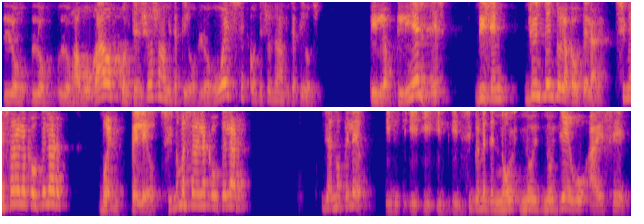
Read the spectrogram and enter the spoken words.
los, los, los abogados contenciosos administrativos, los jueces contenciosos administrativos y los clientes dicen, yo intento la cautelar. Si me sale la cautelar, bueno, peleo. Si no me sale la cautelar, ya no peleo. Y, simplemente no, no, no, llego a ese,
